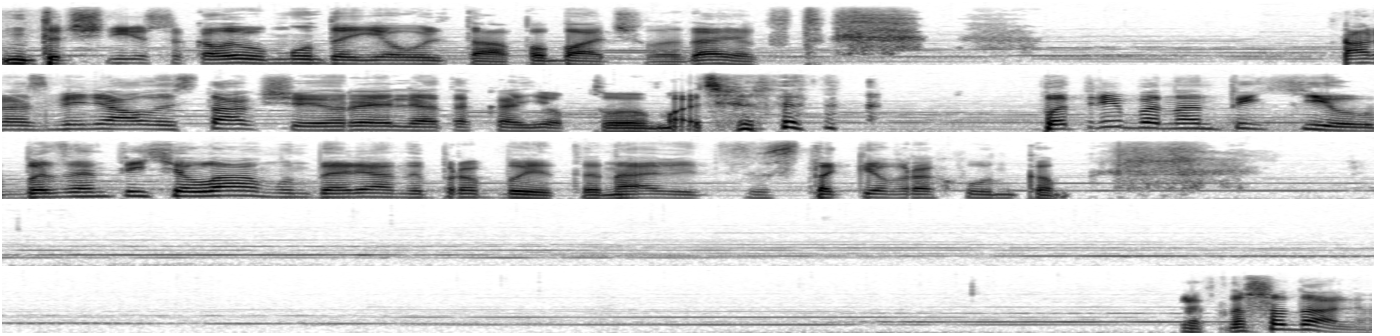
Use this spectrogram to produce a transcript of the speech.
ну, Точніше, коли у Мунда є ульта, побачили, да? Як... А розмінялись так, що Ірелія така, йоп твою мать. Потрібен антихіл. Без антихіла мундаря не пробити, навіть з таким рахунком. Так, ну що далі?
